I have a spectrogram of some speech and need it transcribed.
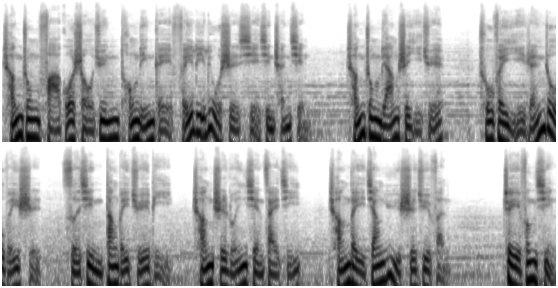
城中法国守军统领给腓力六世写信陈情。城中粮食已绝，除非以人肉为食。此信当为绝笔。城池沦陷在即，城内将玉石俱焚。这封信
